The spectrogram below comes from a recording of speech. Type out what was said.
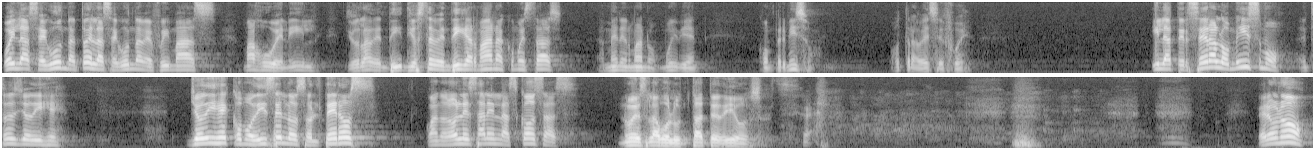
voy la segunda, entonces la segunda me fui más, más juvenil. Dios, la bendiga, Dios te bendiga, hermana, ¿cómo estás? Amén, hermano, muy bien. Con permiso. Otra vez se fue. Y la tercera lo mismo. Entonces yo dije, yo dije, como dicen los solteros, cuando no les salen las cosas, no es la voluntad de Dios. Pero no,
